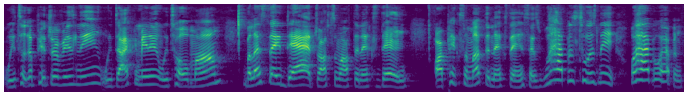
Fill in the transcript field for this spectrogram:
We took a picture of his knee, we documented, we told mom. But let's say dad drops him off the next day or picks him up the next day and says, What happens to his knee? What happened? What happened?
